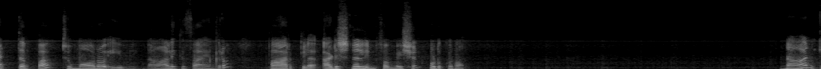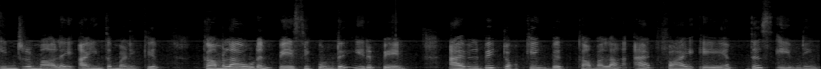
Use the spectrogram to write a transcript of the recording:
at the park tomorrow evening நாளைக்கு சாயந்தரம் பார்க்கில் அடிஷ்னல் இன்ஃபர்மேஷன் கொடுக்குறோம். நான் இன்று மாலை ஐந்து மணிக்கு கமலாவுடன் பேசிக்கொண்டு இருப்பேன். I will be talking with Kamala at five AM this evening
